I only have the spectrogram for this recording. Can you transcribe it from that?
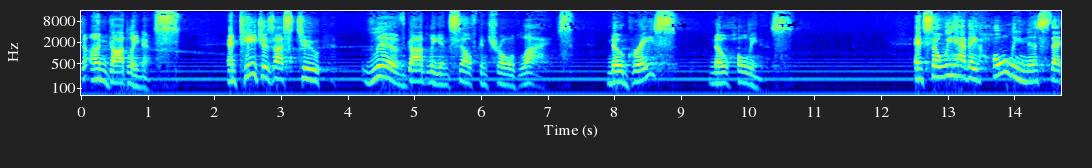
to ungodliness and teaches us to live godly and self-controlled lives. No grace, no holiness. And so we have a holiness that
